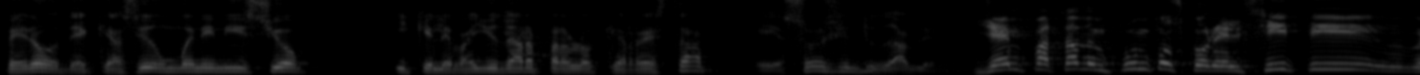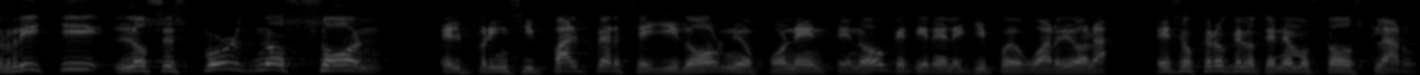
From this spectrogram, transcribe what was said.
pero de que ha sido un buen inicio y que le va a ayudar para lo que resta, eso es indudable. ¿no? Ya empatado en puntos con el City, Ricky, los Spurs no son el principal perseguidor ni oponente, ¿no? Que tiene el equipo de Guardiola. Eso creo que lo tenemos todos claro.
